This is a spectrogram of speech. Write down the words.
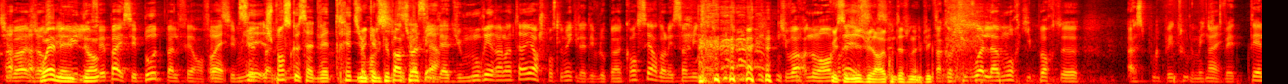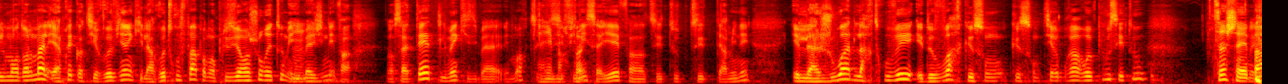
tu vois, genre, Ouais, mais lui il dans- le fait pas et c'est beau de pas le faire en fait. Ouais, c'est mieux. je pense faire. que ça devait être très dur. Mais quelque part, tu vois. Il a dû mourir à l'intérieur. Je pense que le mec il a développé un cancer dans les 5 minutes. tu vois, non en vrai. dit je vais le raconter sur Netflix Enfin, quand tu vois l'amour qu'il porte euh, à ce poulpe et tout, le mec Ouais. il devait être tellement dans le mal. Et après quand il revient et qu'il la retrouve pas pendant plusieurs jours et tout, mais Mm. imaginez, enfin dans sa tête, le mec il se dit bah elle est morte, c'est fini, ouais. ça y est, enfin c'est tout, c'est terminé. Et la joie de la retrouver et de voir que son que son tire-bras repousse et tout. Ça, je savais pas.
